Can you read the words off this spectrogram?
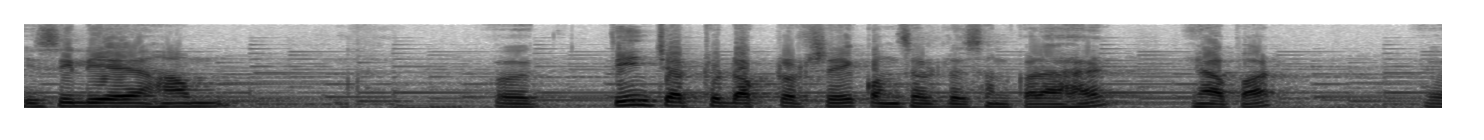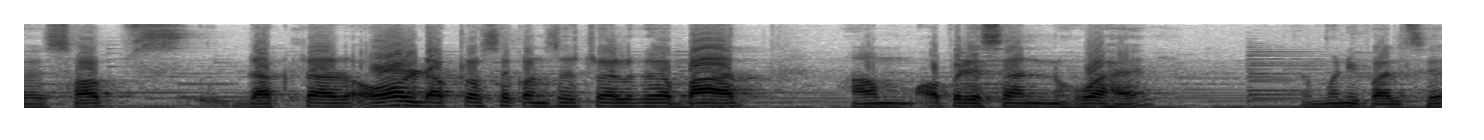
इसीलिए हम तीन चार डॉक्टर से कंसल्टेशन करा है यहाँ पर। सब डॉक्टर ऑल डॉक्टर से कंसल्ट के बाद हम ऑपरेशन हुआ है मणिपाल से।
